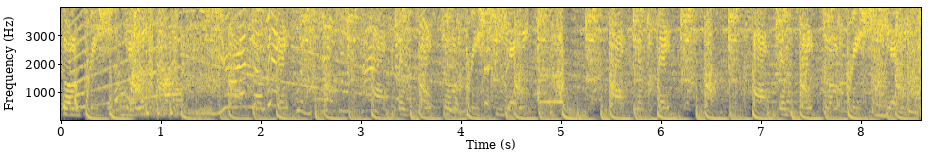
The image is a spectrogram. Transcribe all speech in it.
don't appreciate. You're in the base with acting fake, don't appreciate. Acting fake, acting fake, don't appreciate.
